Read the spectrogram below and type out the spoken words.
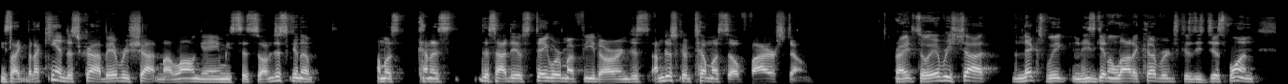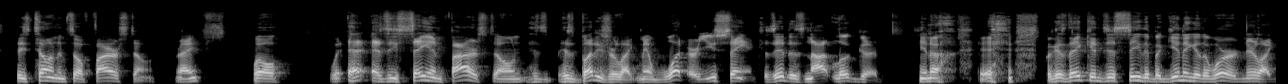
He's like, but I can't describe every shot in my long game. He says, so I'm just going to, I'm going to kind of, this idea of stay where my feet are and just, I'm just going to tell myself Firestone, right? So every shot the next week, and he's getting a lot of coverage because he's just won. He's telling himself Firestone, right? Well, as he's saying Firestone, his his buddies are like, "Man, what are you saying?" Because it does not look good, you know, because they can just see the beginning of the word, and they're like,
